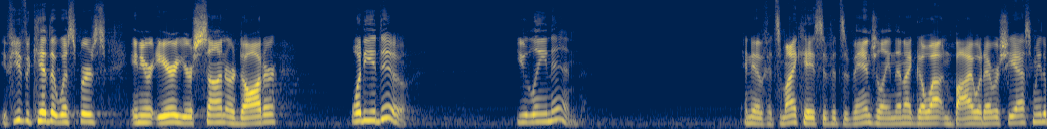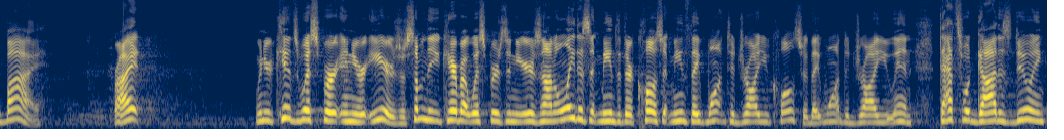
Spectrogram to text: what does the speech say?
If you have a kid that whispers in your ear, your son or daughter, what do you do? You lean in. And if it's my case, if it's Evangeline, then I go out and buy whatever she asks me to buy. Right? When your kids whisper in your ears, or someone that you care about whispers in your ears, not only does it mean that they're close, it means they want to draw you closer. They want to draw you in. That's what God is doing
